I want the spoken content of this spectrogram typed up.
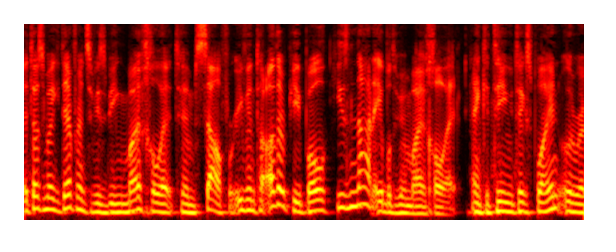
it doesn't make a difference if he's being Meichel it to himself or even to other people. He's not able to be Meichel it. And continuing to explain, according to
